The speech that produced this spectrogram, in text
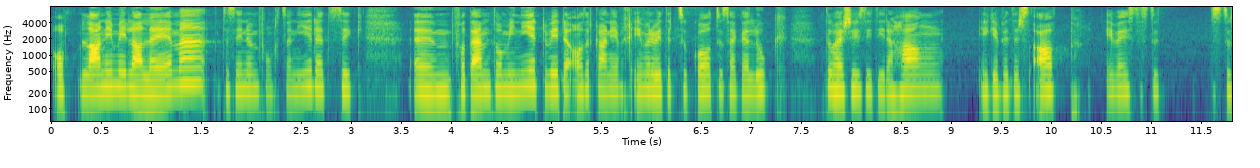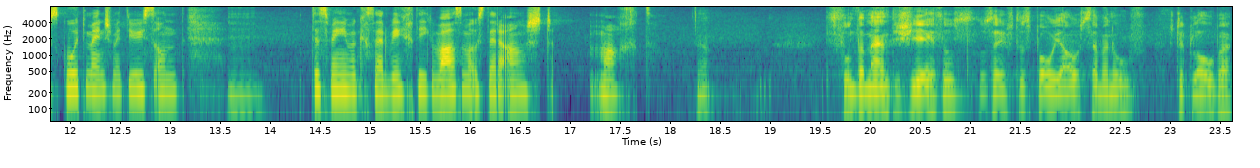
ob lasse ich mich lähmen, dass ich nicht mehr funktioniere, dass ich ähm, von dem dominiert werde, oder gehe ich einfach immer wieder zu Gott und sage, du hast uns in deinem Hang, ich gebe dir es ab, ich weiß, dass du dass du es gut meinst mit uns und mhm. das finde ich wirklich sehr wichtig, was man aus dieser Angst macht. Ja. Das Fundament ist Jesus. Du sagst, das baue ich alles zusammen auf. Das ist der Glaube.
